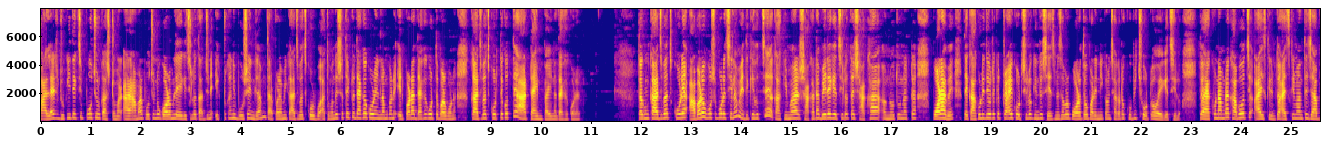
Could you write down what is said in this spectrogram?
পার্লারে ঢুকিয়ে দেখছি প্রচুর কাস্টমার আর আমার প্রচণ্ড গরম লেগে গেছিল, তার জন্য একটুখানি বসে নিলাম, তারপর আমি কাজবাজ করব। আর তোমাদের সাথে একটু দেখা করে নিলাম, কারণ এরপর আর দেখা করতে পারব না। কাজবাজ করতে করতে আর টাইম পাই না দেখা করার। তখন কাজবাজ করে আবারও বসে পড়েছিলাম, এদিকে হচ্ছে কাকিমার শাখাটা বেড়ে গেছিল, তাই শাখা নতুন একটা পড়াবে, তাই কাকুলি দিয়ে ওটাকে ট্রাই করছিল, কিন্তু শেষমেশ আবার পড়াতেও পারিনি, কারণ শাখাটা খুবই ছোট হয়ে গেছিল। তো এখন আমরা খাব হচ্ছে আইসক্রিম তো আইসক্রিম আনতে যাব।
